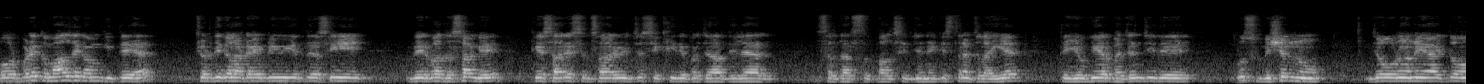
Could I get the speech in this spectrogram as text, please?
ਔਰ ਬੜੇ ਕਮਾਲ ਦੇ ਕੰਮ ਕੀਤੇ ਹੈ। ਚੜ੍ਹਦੀ ਕਲਾ ਟਾਈਮ ਟੀਵੀ ਤੇ ਅਸੀਂ ਵੇਰਵਾ ਦੱਸਾਂਗੇ ਕਿ ਸਾਰੇ ਸੰਸਾਰ ਵਿੱਚ ਸਿੱਖੀ ਦੇ ਪ੍ਰਚਾਰ ਦੀ ਲਹਿਰ ਸਰਦਾਰ ਸਤਪਾਲ ਸਿੰਘ ਜੀ ਨੇ ਕਿਸ ਤਰ੍ਹਾਂ ਚਲਾਈ ਹੈ ਤੇ ਯੋਗੀ ਹਰਭਜਨ ਜੀ ਦੇ ਉਸ ਮਿਸ਼ਨ ਨੂੰ ਜੋ ਉਹਨਾਂ ਨੇ ਅੱਜ ਤੋਂ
